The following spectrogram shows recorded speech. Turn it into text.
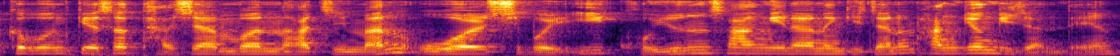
그분께서 다시 한번 하지만 5월 15일 이 고윤상이라는 기자는 환경 기자인데요.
